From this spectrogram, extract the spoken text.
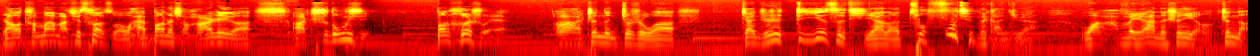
然后他妈妈去厕所，我还帮着小孩这个啊吃东西，帮喝水，啊，真的就是我，简直是第一次体验了做父亲的感觉，哇，伟岸的身影，真的，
